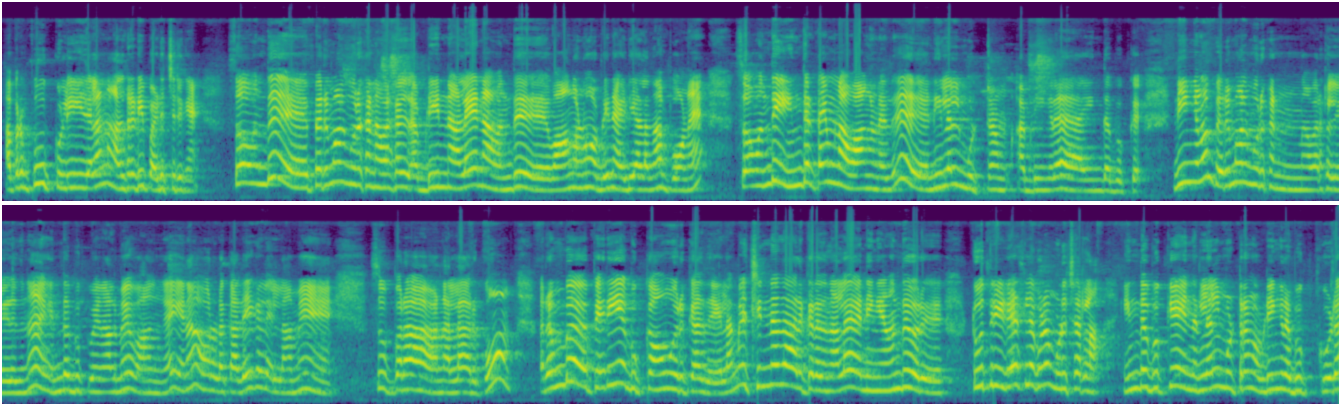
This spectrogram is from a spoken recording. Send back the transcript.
அப்புறம் பூக்குழி இதெல்லாம் நான் ஆல்ரெடி படிச்சிருக்கேன். ஸோ வந்து பெருமாள் முருகன் அவர்கள் அப்படின்னாலே நான் வந்து வாங்கணும் அப்படின்னு ஐடியாவில் தான் போனேன். ஸோ வந்து இந்த டைம் நான் வாங்கினது நிழல் முற்றம் அப்படிங்கிற இந்த புக்கு நீங்களும் பெருமாள் முருகன் அவர்கள் எழுதின எந்த புக் வேணாலுமே வாங்குங்க. ஏன்னா அவரோட கதைகள் எல்லாமே சூப்பராக நல்லா இருக்கும். ரொம்ப பெரிய புக்காகவும் இருக்காது. எல்லாமே சின்னதாக இருக்கிறதுனால நீங்கள் வந்து ஒரு டூ த்ரீ டேஸில் கூட முடிச்சிடலாம் இந்த புக்கே இந்த நிழல் முற்றம் அப்படிங்கிற புக் கூட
